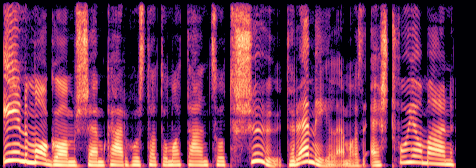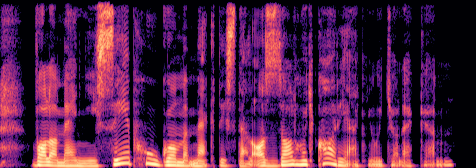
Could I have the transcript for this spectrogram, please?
Én magam sem kárhoztatom a táncot, sőt, remélem az est folyamán valamennyi szép húgom megtisztel azzal, hogy karját nyújtja nekem.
